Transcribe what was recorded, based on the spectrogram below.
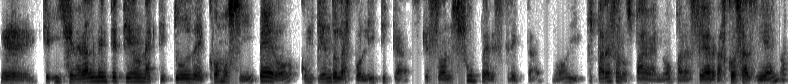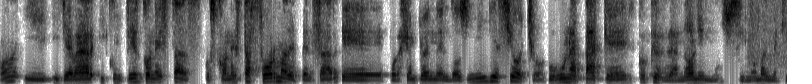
Eh, que, y generalmente tiene una actitud de cómo sí, pero cumpliendo las políticas que son súper estrictas, ¿no? Y pues para eso nos pagan, ¿no? Para hacer las cosas bien, ¿no? Y, y, llevar y cumplir con estas, pues con esta forma de pensar que, por ejemplo, en el 2018 hubo un ataque, creo que de Anonymous, si no mal me equivoco,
